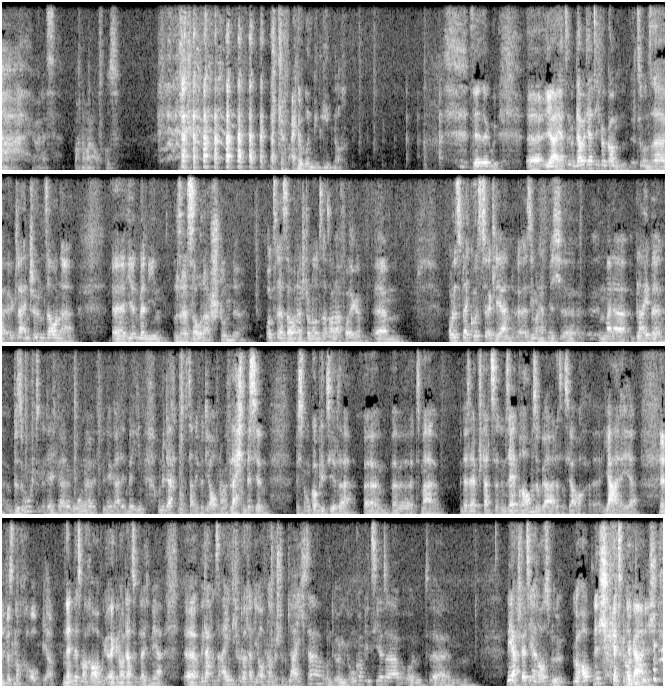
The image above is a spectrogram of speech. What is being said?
Ah, Johannes, mach nochmal einen Aufguss. ich glaube, eine Runde geht noch. Sehr, sehr gut. Äh, ja, herz- und damit herzlich willkommen zu unserer kleinen, schönen Sauna äh, hier in Berlin. Unsere Saunastunde. Unserer Saunastunde, unserer Saunafolge. Ähm, um das gleich kurz zu erklären, äh, Simon hat mich äh, in meiner Bleibe besucht, in der ich gerade wohne. Ich bin ja gerade in Berlin und wir dachten uns, dadurch wird die Aufnahme vielleicht ein bisschen, bisschen unkomplizierter, ähm, wenn wir jetzt mal in derselben Stadt sind, im selben Raum sogar. Das ist ja auch äh, Jahre her. Nennen wir es noch Raum, ja. Nennen wir es noch Raum, äh, genau dazu gleich mehr. Äh, wir dachten uns, eigentlich wird doch da die Aufnahme bestimmt leichter und irgendwie unkomplizierter und ähm, naja, stellt sich heraus, nö, überhaupt nicht, ganz genau gar nicht.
